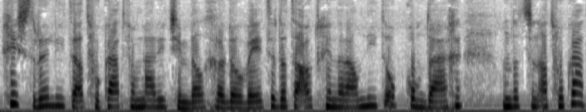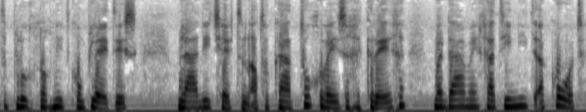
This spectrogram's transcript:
Gisteren liet de advocaat van Mladic in Belgrado weten dat de oud-generaal niet opkomt dagen omdat zijn advocatenploeg nog niet compleet is. Mladic heeft een advocaat toegewezen gekregen, maar daarmee gaat hij niet akkoord.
